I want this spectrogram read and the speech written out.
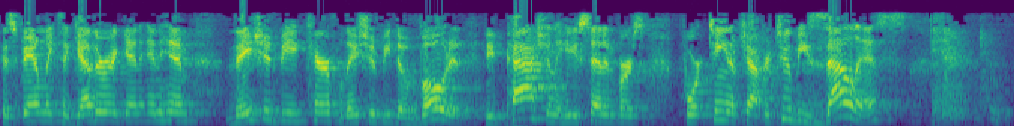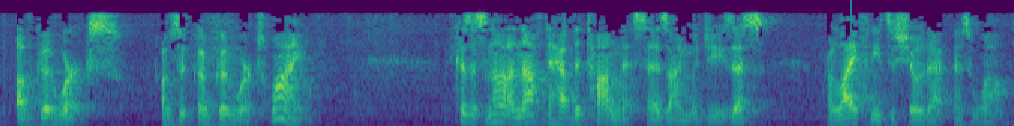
His family together again in Him. They should be careful. They should be devoted, be passionate. He said in verse 14 of chapter 2, be zealous of good works. Of good works. Why? Because it's not enough to have the tongue that says, I'm with Jesus. Our life needs to show that as well.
